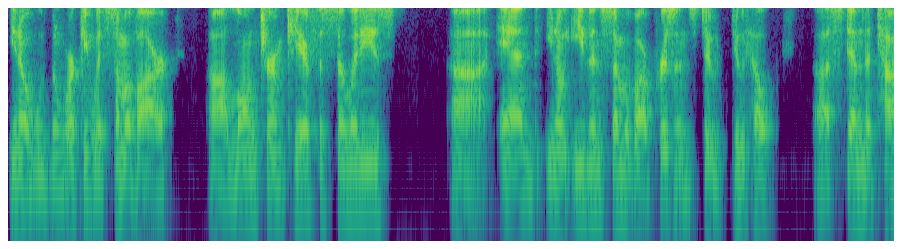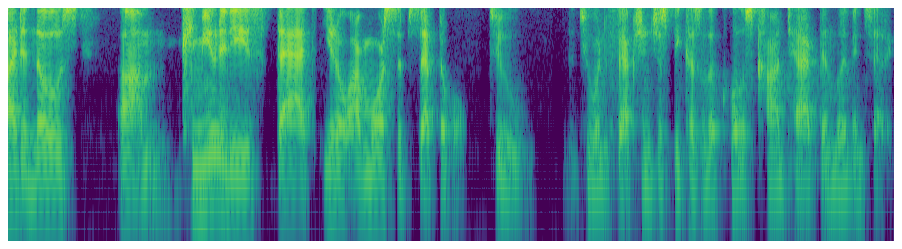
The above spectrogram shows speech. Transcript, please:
You know, we've been working with some of our uh, long-term care facilities, uh, and you know, even some of our prisons to to help uh, stem the tide in those um, communities that you know are more susceptible to to infection just because of the close contact and living setting.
